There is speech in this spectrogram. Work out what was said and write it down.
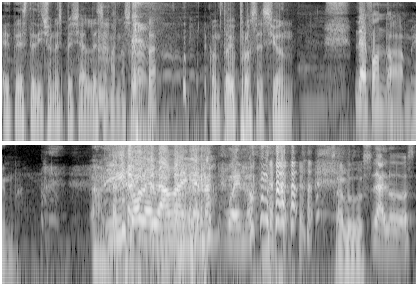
Es de esta edición especial de Semana Santa. con todo y procesión. de fondo. Amén. Ay, Hijo de la mañana. Bueno, saludos. saludos.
